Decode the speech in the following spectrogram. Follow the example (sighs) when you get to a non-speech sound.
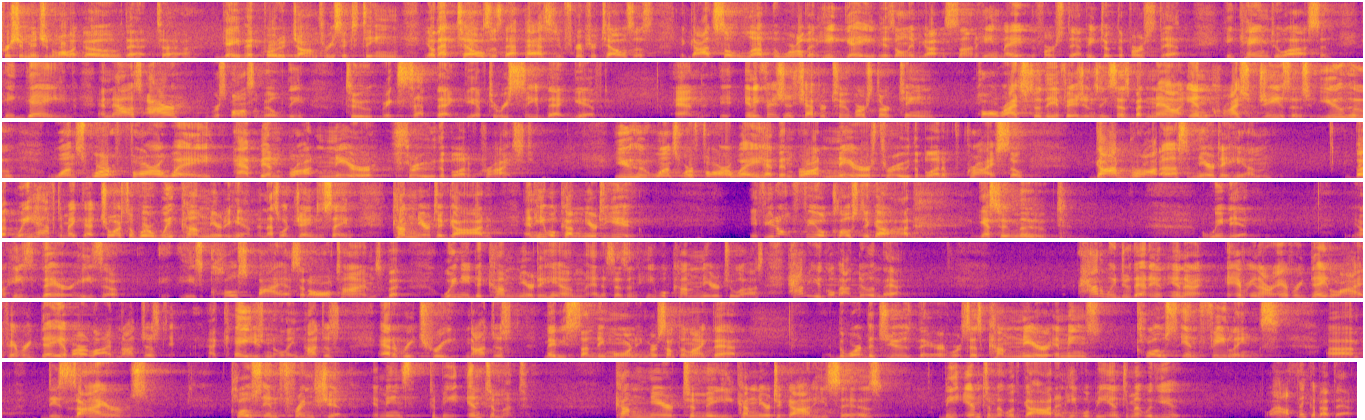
Christian mentioned a while ago that uh, Gabe had quoted John 3:16. You know that tells us that passage of Scripture tells us that God so loved the world that He gave His only begotten Son. He made the first step. He took the first step. He came to us and He gave. And now it's our responsibility to accept that gift, to receive that gift. And in Ephesians chapter 2, verse 13, Paul writes to the Ephesians, he says, But now in Christ Jesus, you who once were far away have been brought near through the blood of Christ. You who once were far away have been brought near through the blood of Christ. So God brought us near to Him, but we have to make that choice of where we come near to Him. And that's what James is saying. Come near to God, and He will come near to you. If you don't feel close to God, guess who moved? We did. You know, He's there. He's, a, he's close by us at all times, but we need to come near to Him, and it says, and He will come near to us. How do you go about doing that? How do we do that in, in, a, in our everyday life, every day of our life, not just occasionally, not just at a retreat, not just maybe Sunday morning or something like that? The word that's used there, where it says come near, it means close in feelings. Um, desires, close in friendship. It means to be intimate. Come near to me, come near to God, he says. Be intimate with God, and he will be intimate with you. Wow, think about that.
